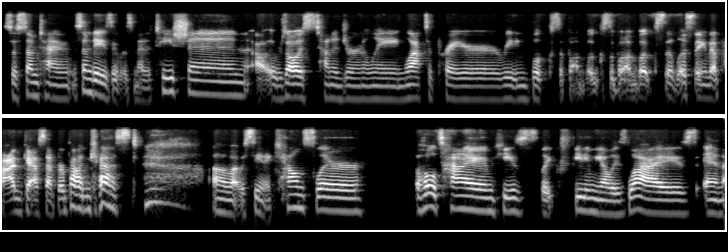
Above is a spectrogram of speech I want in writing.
So sometimes, some days it was meditation. Uh, there was always a ton of journaling, lots of prayer, reading books upon books upon books, and listening to podcast after podcast. Um, I was seeing a counselor the whole time. He's like feeding me all these lies, and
